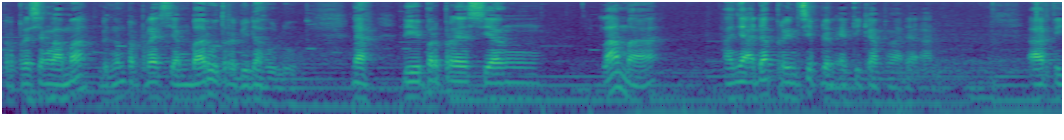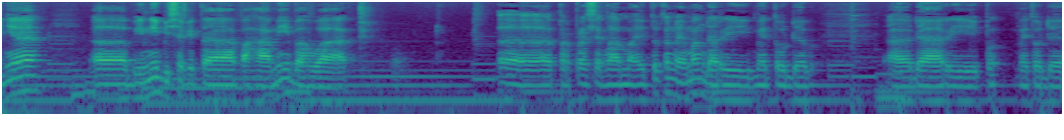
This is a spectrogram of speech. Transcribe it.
perpres yang lama dengan perpres yang baru terlebih dahulu. Nah, di perpres yang lama hanya ada prinsip dan etika pengadaan. Artinya eh, ini bisa kita pahami bahwa eh, perpres yang lama itu kan memang dari metode eh, dari metode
